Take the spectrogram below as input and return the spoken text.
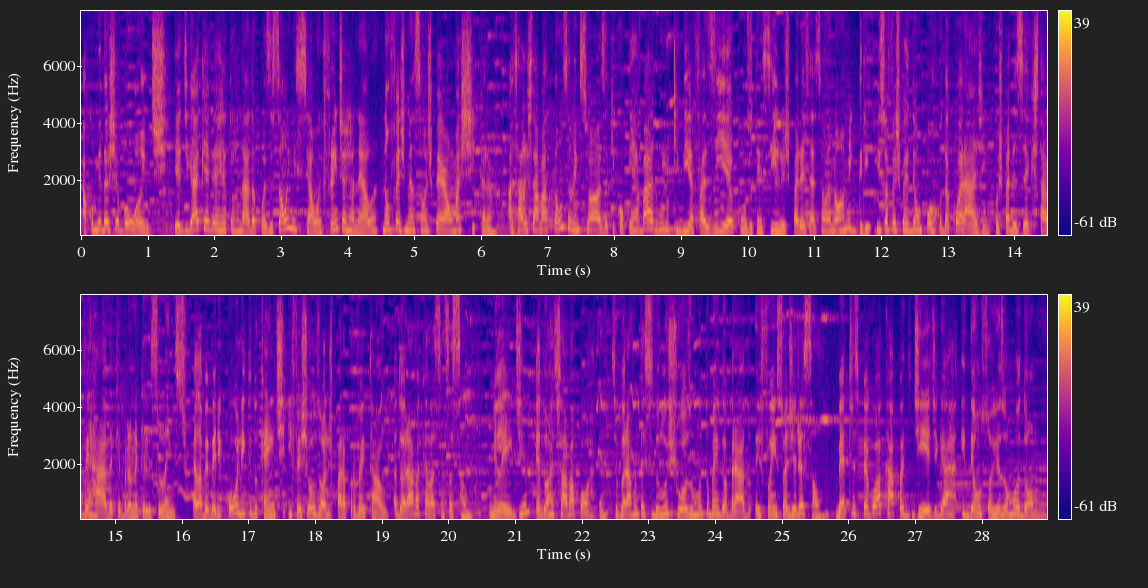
A comida chegou antes e Edgar, que havia retornado à posição inicial em frente à janela, não fez menção de pegar uma xícara. A sala estava tão silenciosa que qualquer barulho que Bia fazia com os utensílios parecia ser um enorme grito. Isso a fez perder um pouco da coragem, pois parecia que estava errada quebrando aquele silêncio. Ela bebericou o líquido quente e fechou os olhos para aproveitar Adorava aquela sensação. Milady, Eduardo estava à porta. Segurava um tecido luxuoso muito bem dobrado e foi em sua direção. Beatriz pegou a capa de Edgar e deu um sorriso ao mordomo,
